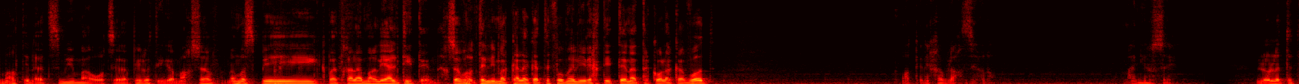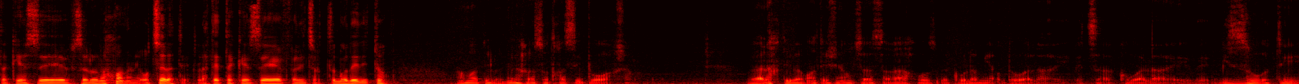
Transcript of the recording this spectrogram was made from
אמרתי לעצמי, מה, הוא רוצה להפיל אותי גם עכשיו? לא מספיק, בהתחלה אמר לי, אל תיתן. עכשיו הוא נותן לי מכה לכתף, אומר לי, לך תיתן, אתה כל הכבוד. אמרתי, אני חייב להחזיר לו. מה אני עושה? לא לתת את הכסף, זה לא נכון, אני רוצה לתת. לתת את הכסף, אני צריך להתמודד איתו. אמרתי לו, אני הולך לעשות לך סיפור עכשיו. והלכתי ואמרתי שאני רוצה עשרה אחוז, וכולם ירדו עליי, וצעקו עליי, וביזו אותי.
